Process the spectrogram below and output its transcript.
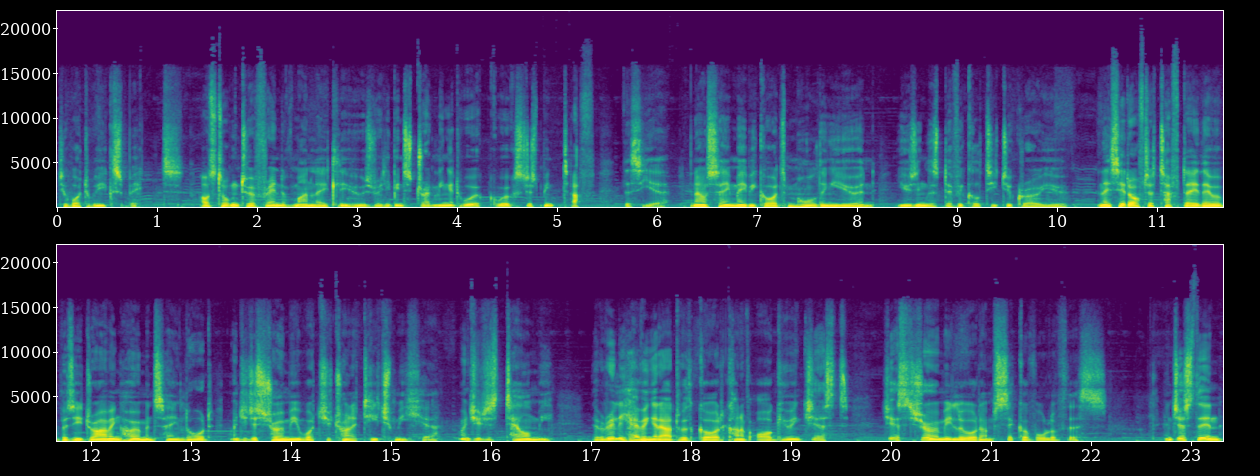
to what we expect. I was talking to a friend of mine lately who's really been struggling at work. Work's just been tough this year. And I was saying maybe God's molding you and using this difficulty to grow you. And they said after a tough day, they were busy driving home and saying, Lord, why don't you just show me what you're trying to teach me here? Why don't you just tell me? They were really having it out with God, kind of arguing, just, just show me, Lord, I'm sick of all of this. And just then,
